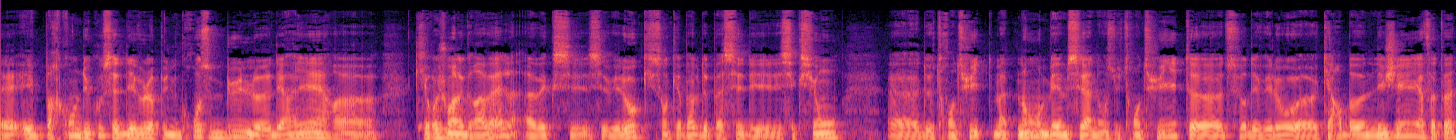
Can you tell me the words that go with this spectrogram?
Et, par contre, du coup, ça développe une grosse bulle derrière qui rejoint le gravel avec ces, ces vélos qui sont capables de passer des, des sections euh, de 38 maintenant. BMC annonce du 38 euh, sur des vélos euh, carbone légers. Enfin, toi,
